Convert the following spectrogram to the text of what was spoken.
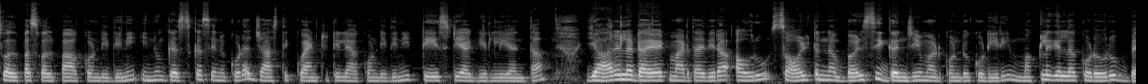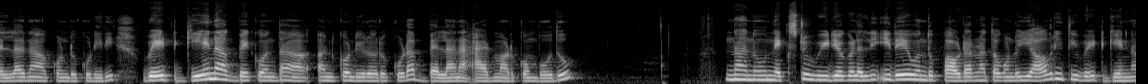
ಸ್ವಲ್ಪ ಸ್ವಲ್ಪ ಹಾಕ್ಕೊಂಡಿದ್ದೀನಿ ಇನ್ನು ಗಸಗಸೆನೂ ಕೂಡ ಜಾಸ್ತಿ ಕ್ವಾಂಟಿಟಿಲಿ ಹಾಕ್ಕೊಂಡಿದ್ದೀನಿ ಟೇಸ್ಟಿಯಾಗಿರಲಿ ಅಂತ. ಯಾರೆಲ್ಲ ಡಯಟ್ ಮಾಡ್ತಾ ಇದ್ದೀರಾ, ಅವರು ಸಾಲ್ಟನ್ನು ಬಳಸಿ ಗಂಜಿ ಮಾಡಿಕೊಂಡು ಕುಡೀರಿ. ಮಕ್ಕಳಿಗೆಲ್ಲ ಕೊಡೋರು ಬೆಲ್ಲನ ಹಾಕ್ಕೊಂಡು ಕುಡೀರಿ. ವೆಯ್ಟ್ ಗೇನ್ ಆಗಬೇಕು ಅಂತ ಅಂದ್ಕೊಂಡಿರೋರು ಕೂಡ ಬೆಲ್ಲನ ಆ್ಯಡ್ ಮಾಡ್ಕೊಬೋದು. ನಾನು ನೆಕ್ಸ್ಟ್ ವೀಡಿಯೋಗಳಲ್ಲಿ ಇದೇ ಒಂದು ಪೌಡರ್ನ ತಗೊಂಡು ಯಾವ ರೀತಿ ವೆಯ್ಟ್ ಗೇನ್ನ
